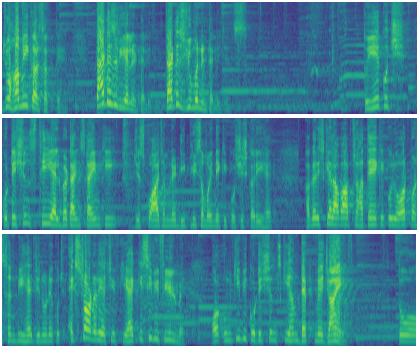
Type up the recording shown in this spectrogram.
जो हम ही कर सकते हैं। That is real intelligence that is human intelligence तो ये कुछ कोटेशंस थी एल्बर्ट आइंस्टाइन की, जिसको आज हमने डीपली समझने की कोशिश करी है। अगर इसके अलावा आप चाहते हैं कि कोई और पर्सन भी है जिन्होंने कुछ एक्स्ट्रॉर्डनरी अचीव किया है किसी भी फ़ील्ड में, और उनकी भी कोटेशंस की हम डेप्थ में जाएँ तो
